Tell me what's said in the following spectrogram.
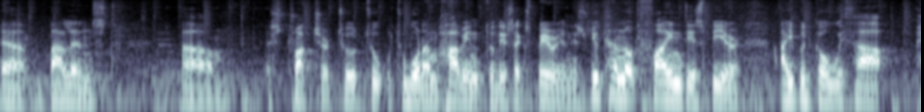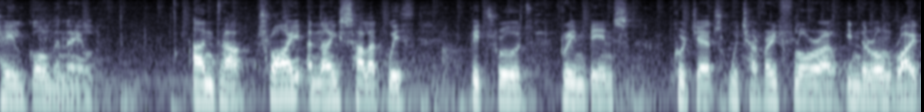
uh, balanced um, structure to, to, to what I'm having to this experience. You cannot find this beer. I would go with a pale golden ale. And uh, try a nice salad with beetroot, green beans, courgettes, which are very floral in their own right.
